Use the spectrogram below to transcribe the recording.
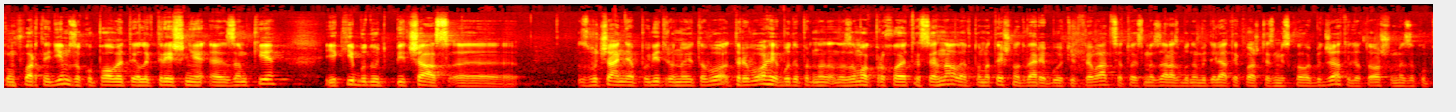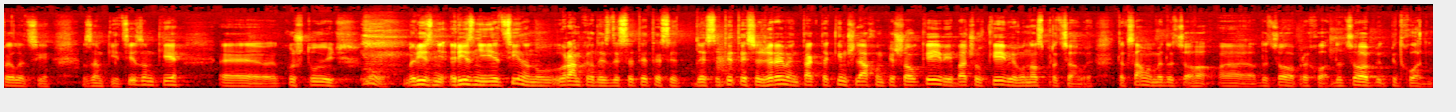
комфортний дім закуповувати електричні замки, які будуть під час звучання повітряної тривоги буде на замок проходити сигнал, і автоматично двері будуть відкриватися. Тобто ми зараз будемо виділяти кошти з міського бюджету для того, щоб ми закупили ці замки. Ці замки е, коштують ну, різні, різні є ціни, ну, в рамках десь 10 тисяч 10 тисяч гривень. Так, таким шляхом пішов Київ і бачу, в Києві воно спрацьовує. Так само ми до цього, е, до цього, приход, до цього підходимо.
